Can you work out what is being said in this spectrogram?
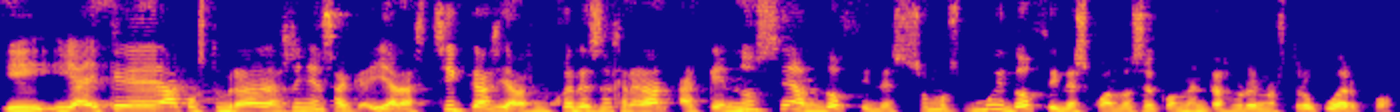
Y, hay que acostumbrar a las niñas y a las chicas y a las mujeres en general a que no sean dóciles. Somos muy dóciles cuando se comenta sobre nuestro cuerpo.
